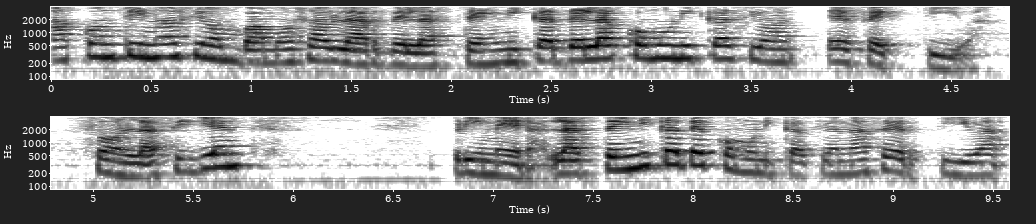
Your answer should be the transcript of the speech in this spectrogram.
A continuación vamos a hablar de las técnicas de la comunicación efectiva. Son las siguientes. Primera, las técnicas de comunicación asertiva.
